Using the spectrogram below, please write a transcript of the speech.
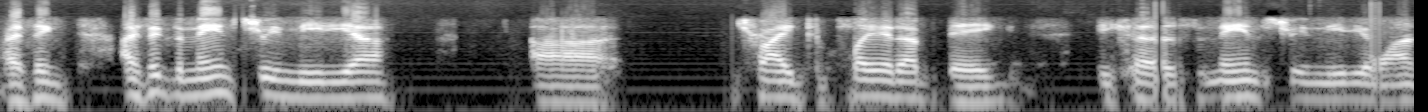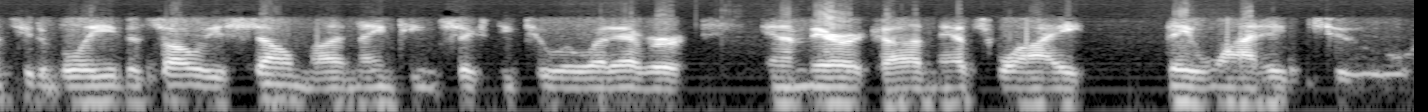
I think I think the mainstream media uh, tried to play it up big because the mainstream media wants you to believe it's always Selma in 1962 or whatever in America, and that's why they wanted to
